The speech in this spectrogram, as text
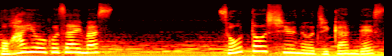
おはようございます。総統集の時間です。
